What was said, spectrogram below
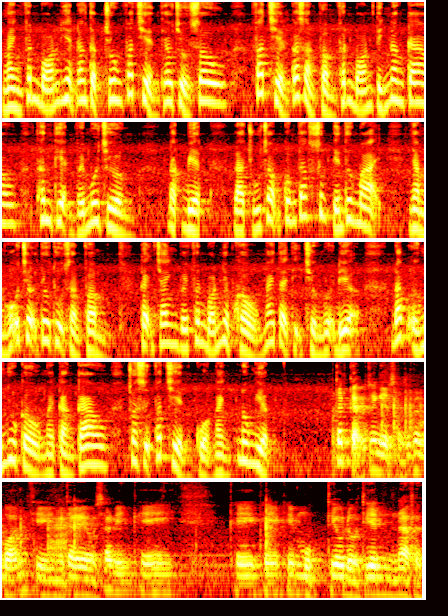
Ngành phân bón hiện đang tập trung phát triển theo chiều sâu, phát triển các sản phẩm phân bón tính năng cao, thân thiện với môi trường, đặc biệt là chú trọng công tác xúc tiến thương mại nhằm hỗ trợ tiêu thụ sản phẩm, cạnh tranh với phân bón nhập khẩu ngay tại thị trường nội địa, đáp ứng nhu cầu ngày càng cao cho sự phát triển của ngành nông nghiệp. Tất cả các doanh nghiệp sản xuất phân bón thì người ta đều xác định cái cái cái cái mục tiêu đầu tiên là phải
